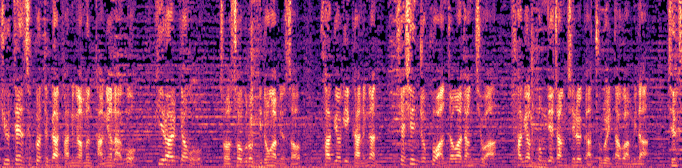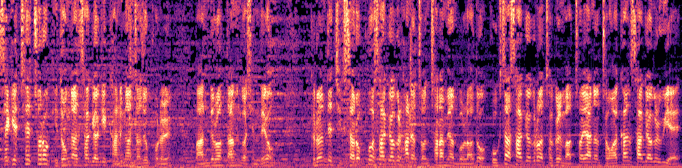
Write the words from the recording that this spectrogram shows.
휴텐 스쿼트가 가능하면 당연하고 필요할 경우 저속으로 기동하면서 사격이 가능한 최신 주포 안정화 장치와 사격 통제 장치를 갖추고 있다고 합니다. 즉 세계 최초로 기동간 사격이 가능한 자주포를 만들었다는 것인데요. 그런데 직사로 포 사격을 하는 전차라면 몰라도 곡사 사격으로 적을 맞춰야 하는 정확한 사격을 위해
